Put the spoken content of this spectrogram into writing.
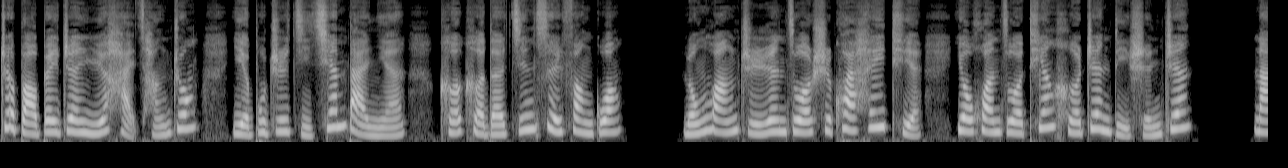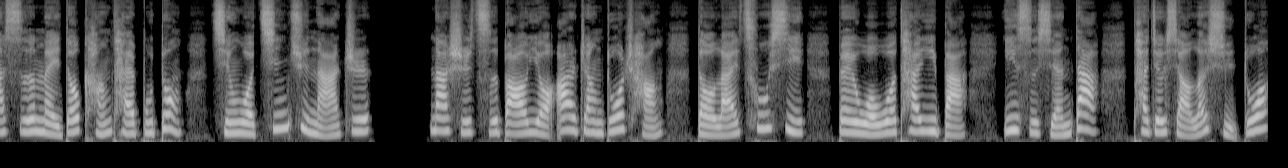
这宝贝镇于海藏中，也不知几千百年，可可的金穗放光。龙王只认作是块黑铁，又唤作天河镇底神针。”那厮每都扛抬不动，请我亲去拿之。那时此宝有二丈多长，斗来粗细，被我握他一把，意思嫌大，他就小了许多；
